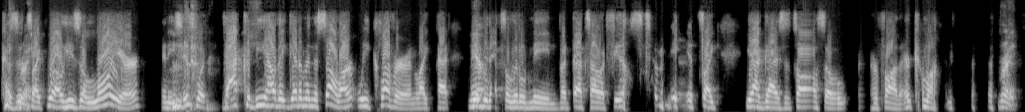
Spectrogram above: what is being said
Because it's Right. like, well, he's a lawyer and he's his lawyer. That could be how they get him in the cell. Aren't we clever? And like Pat, maybe Yeah. that's a little mean, but that's how it feels to me. Yeah. It's like, yeah, guys, it's also her father. Come on. Right.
